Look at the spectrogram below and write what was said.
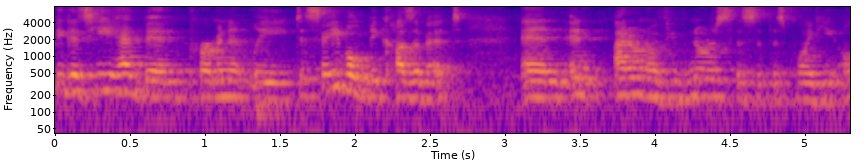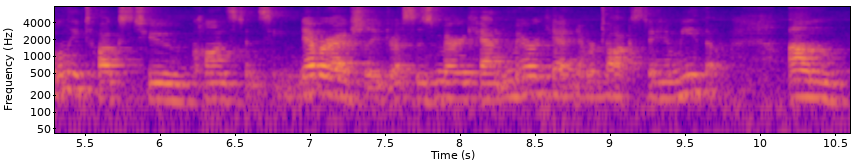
because he had been permanently disabled because of it. And, and I don't know if you've noticed this at this point, he only talks to Constance. He never actually addresses Merricat, and Merricat never talks to him either. Um,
